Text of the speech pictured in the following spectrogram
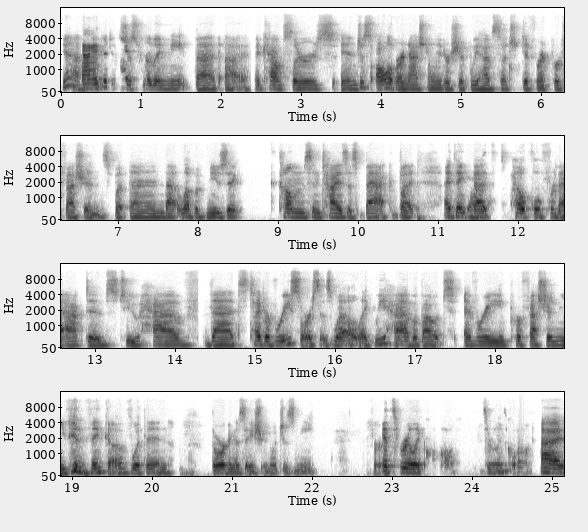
Yeah, I- I think it's just really neat that uh, the counselors in just all of our national leadership, we have such different professions, but then that love of music comes and ties us back. But I think Yes. that's helpful for the actives to have that type of resource as well. Like we have about every profession you can think of within the organization, which is neat. For it's really cool. It's really cool. uh,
